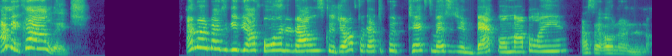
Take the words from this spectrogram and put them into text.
I'm in college. I'm not about to give y'all four hundred dollars because y'all forgot to put text messaging back on my plan. I said, oh no no no.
